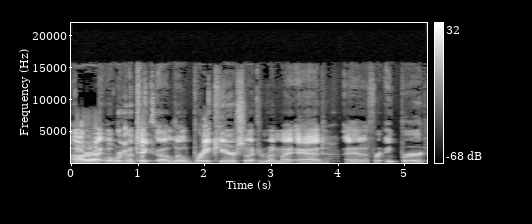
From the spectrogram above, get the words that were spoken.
All right. Well, we're going to take a little break here so I can run my ad uh, for Inkbird.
